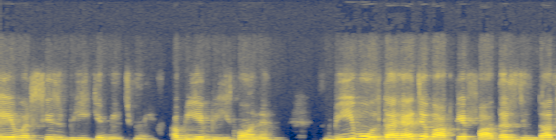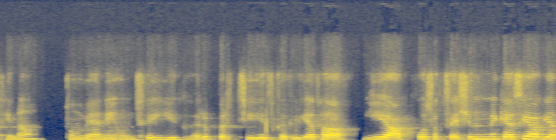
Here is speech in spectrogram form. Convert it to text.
ए वर्सेस बी के बीच में। अब ये बी कौन है? बी बोलता है, जब आपके फादर ज़िंदा थे ना तो मैंने उनसे ये घर परचेज कर लिया था। ये आपको सक्सेशन में कैसे आ गया?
